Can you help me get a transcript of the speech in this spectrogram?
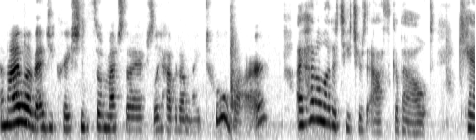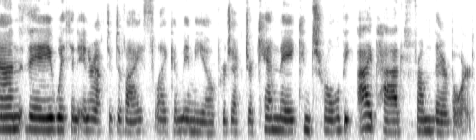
And I love Educreations so much that I actually have it on my toolbar. I've had a lot of teachers ask about can they, with an interactive device like a Mimeo projector, can they control the iPad from their board?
